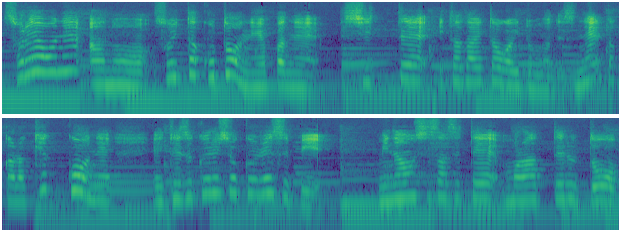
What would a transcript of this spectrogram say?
それをねあのそういったことをねやっぱね知っていただいた方がいいと思うんですね。だから結構ね手作り食レシピ見直しさせてもらってると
